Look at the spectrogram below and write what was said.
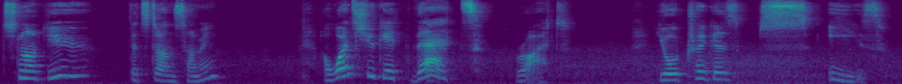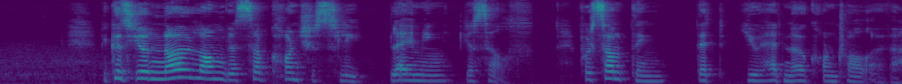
It's not you that's done something. And once you get that right, your triggers ease because you're no longer subconsciously blaming yourself for something that you had no control over.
